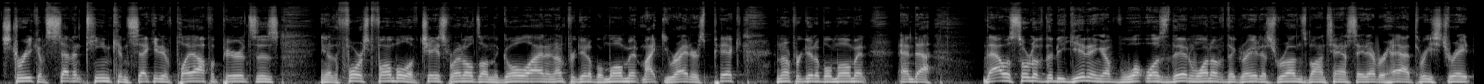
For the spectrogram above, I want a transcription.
streak of 17 consecutive playoff appearances. You know, the forced fumble of Chase Reynolds on the goal line, an unforgettable moment. Mikey Ryder's pick, an unforgettable moment. And, uh, that was sort of the beginning of what was then one of the greatest runs Montana State ever had. Three straight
